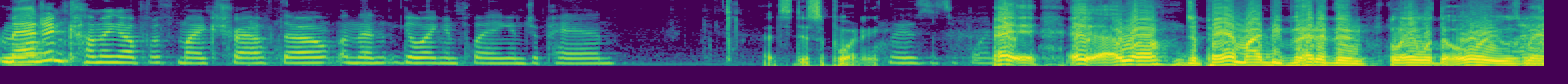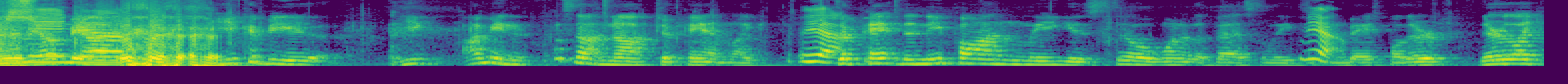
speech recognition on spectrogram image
Imagine coming up with Mike Trout though, and then going and playing in Japan. That's disappointing. That is disappointing. Hey, hey, uh, well, Japan might be better than playing with the Orioles, I man. let's mean, yeah. he could be. He. I mean, let's not knock Japan. Like yeah, Japan, the Nippon League is still one of the best leagues Yeah. in baseball. They're they're like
